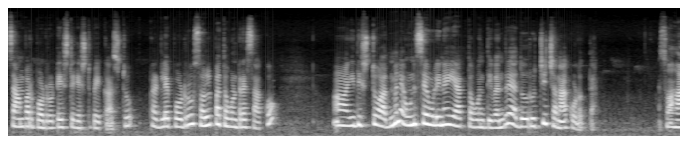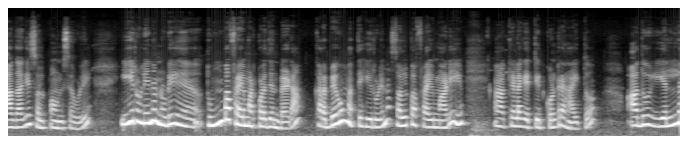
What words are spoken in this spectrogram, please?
ಸಾಂಬಾರು ಪೌಡ್ರು, ಟೇಸ್ಟಿಗೆ ಎಷ್ಟು ಬೇಕೋ ಅಷ್ಟು. ಕಡಲೆ ಪೌಡ್ರು ಸ್ವಲ್ಪ ತೊಗೊಂಡ್ರೆ ಸಾಕು. ಇದಿಷ್ಟು ಆದಮೇಲೆ ಹುಣಸೆ ಹುಳಿನೇ ಯಾಕೆ ತೊಗೊತೀವಿ ಅಂದರೆ ಅದು ರುಚಿ ಚೆನ್ನಾಗಿ ಕೊಡುತ್ತೆ. ಸೊ, ಹಾಗಾಗಿ ಸ್ವಲ್ಪ ಹುಣಸೆ ಹುಳಿ. ಈರುಳ್ಳಿನ ನೋಡಿ, ತುಂಬ ಫ್ರೈ ಮಾಡ್ಕೊಳ್ಳೋದೇನು ಬೇಡ. ಕರಿಬೇವು ಮತ್ತು ಈರುಳ್ಳಿನ ಸ್ವಲ್ಪ ಫ್ರೈ ಮಾಡಿ ಕೆಳಗೆ ಎತ್ತಿಟ್ಕೊಂಡ್ರೆ ಆಯಿತು. ಅದು ಎಲ್ಲ,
